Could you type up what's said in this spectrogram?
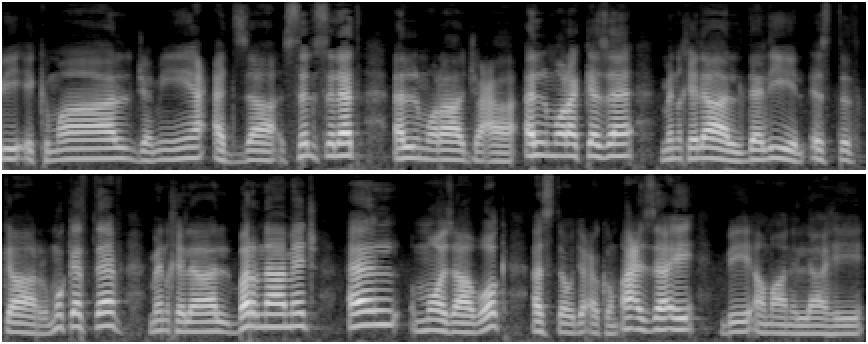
في إكمال جميع أجزاء سلسلة المراجعة المركزة من خلال دليل استذكار مكثف من خلال برنامج الموزابوك. أستودعكم أعزائي بأمان الله.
